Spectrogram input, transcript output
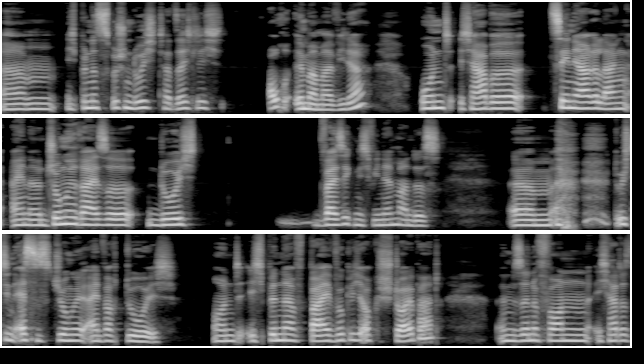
Ähm, ich bin es zwischendurch tatsächlich auch immer mal wieder. Und ich habe zehn Jahre lang eine Dschungelreise durch weiß ich nicht, wie nennt man das, ähm, durch den Essensdschungel einfach durch. Und ich bin dabei wirklich auch gestolpert. Im Sinne von, ich hatte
